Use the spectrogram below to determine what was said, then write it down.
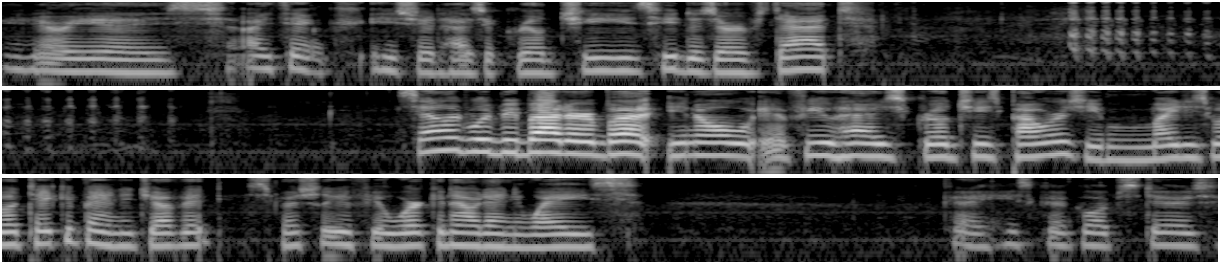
There he is. I think he should has a grilled cheese. He deserves that. Salad would be better, but you know, if you has grilled cheese powers, you might as well take advantage of it, especially if you're working out anyways. Okay, he's gonna go upstairs,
